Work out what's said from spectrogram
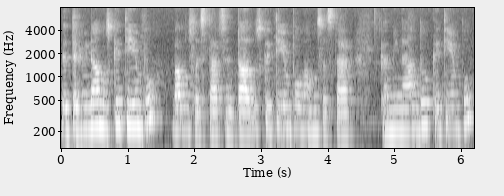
determinamos qué tiempo vamos a estar sentados, qué tiempo vamos a estar caminando, qué tiempo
